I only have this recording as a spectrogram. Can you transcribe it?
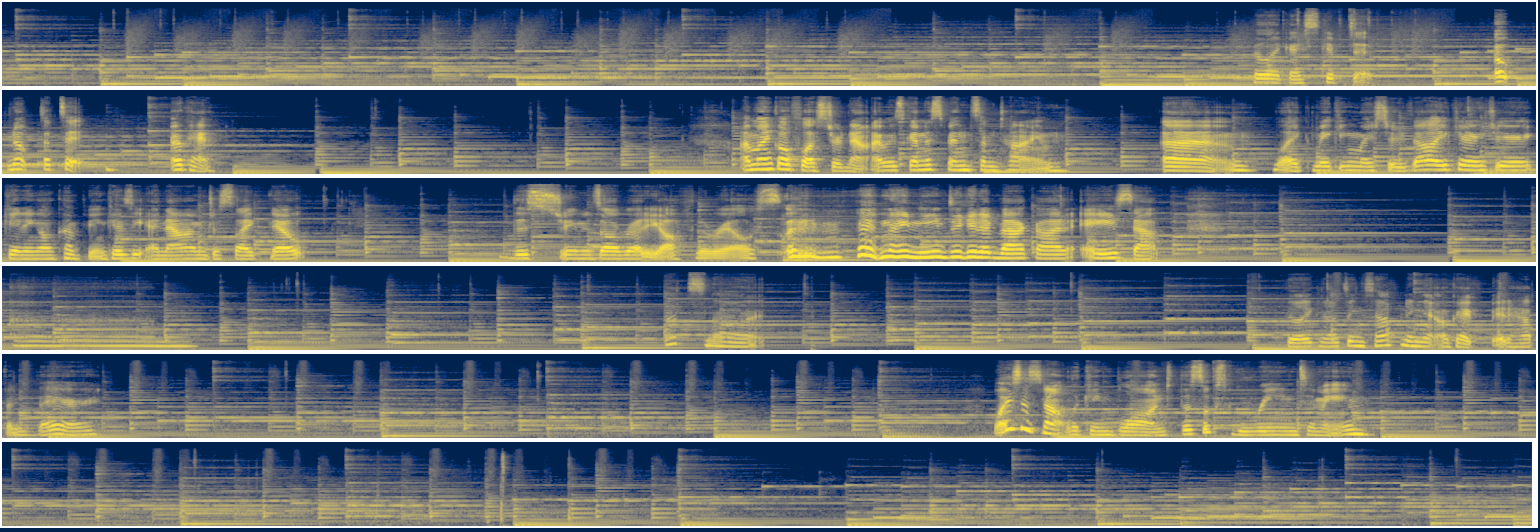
feel like I skipped it. Oh, nope, that's it. Okay. I'm like all flustered now. I was gonna spend some time um, like making my Stardew Valley character, getting all comfy and cozy, and now I'm just like, nope. This stream is already off the rails, and I need to get it back on ASAP. Feel like nothing's happening there. Okay, it happened there. Why is this not looking blonde? This looks green to me.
